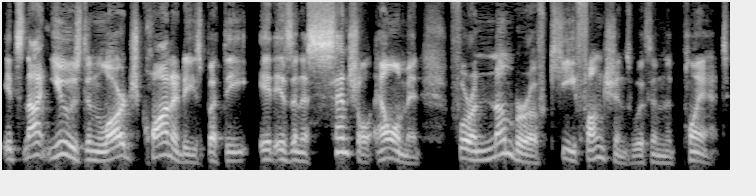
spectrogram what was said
It's not used in large quantities, but the, it is an essential element for a number of key functions within the plant.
